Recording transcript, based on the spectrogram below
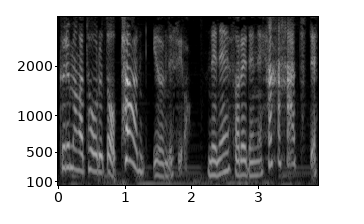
車が通るとパンって言うんですよ。でね、それでね、はははっつって、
